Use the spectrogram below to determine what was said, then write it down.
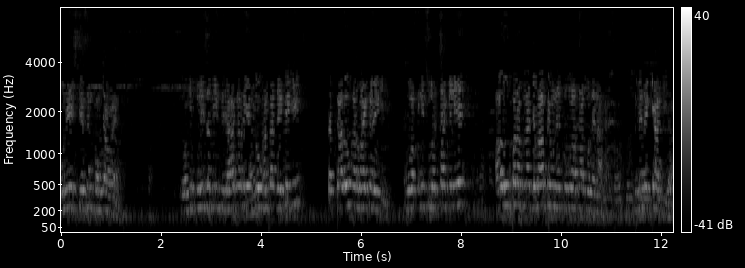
उन्हें स्टेशन पहुंचावें क्योंकि पुलिस अभी इंतज़ार कर रही है, दो घंटा देखेगी, तत्काल वो कार्रवाई करेगी। वो अपनी सुरक्षा के लिए और ऊपर अपना जवाब भी उन्हें खुदवासा को देना है। मैंने क्या किया?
